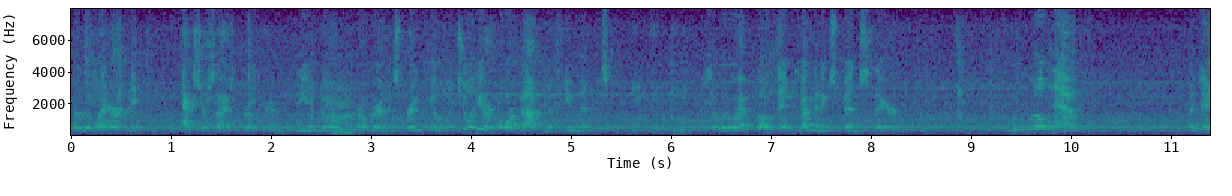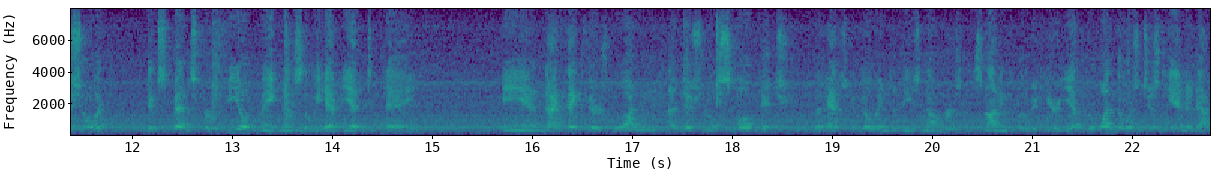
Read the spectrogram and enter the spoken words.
for the winter exercise program, the indoor program in Springfield, which you'll hear more about in a few minutes. So we will have both income and expense there. We will have additional expense for field maintenance that we have yet to pay. And I think there's one additional slow pitch that has to go into these numbers. It's not included here yet. The one that was just handed out,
